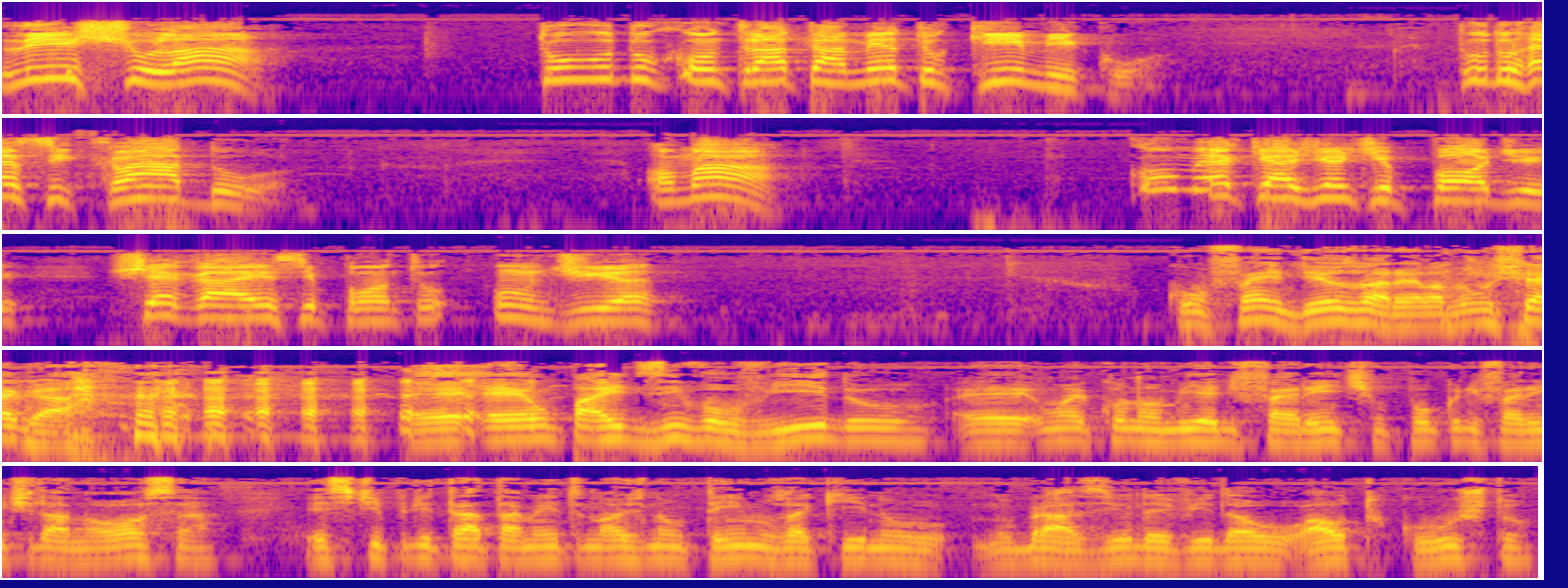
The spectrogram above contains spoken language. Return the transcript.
Lixo lá, tudo com tratamento químico, tudo reciclado. Omar, como é que a gente pode chegar a esse ponto um dia? Com fé em Deus, Varela, vamos chegar. é, é, um país desenvolvido, é uma economia diferente, um pouco diferente da nossa. Esse tipo de tratamento nós não temos aqui no, no Brasil devido ao alto custo.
